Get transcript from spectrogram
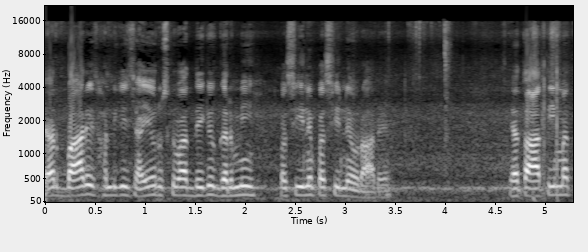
यार बारिश हल्की चाहिए और उसके बाद देखियो गर्मी पसीने पसीने और आ रहे हैं। या तो आती मत।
